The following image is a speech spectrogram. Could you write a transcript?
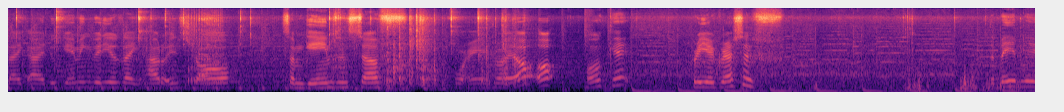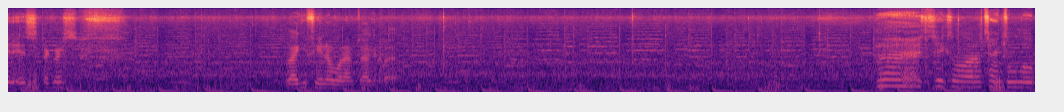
Like I do gaming videos, like how to install some games and stuff for Android. Oh, oh, okay. Pretty aggressive. The Beyblade is aggressive. Like if you know what I'm talking about. it takes a lot of time to load.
